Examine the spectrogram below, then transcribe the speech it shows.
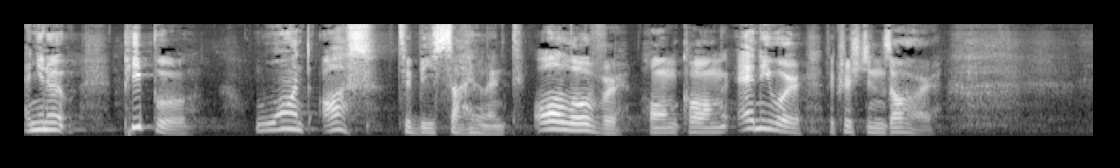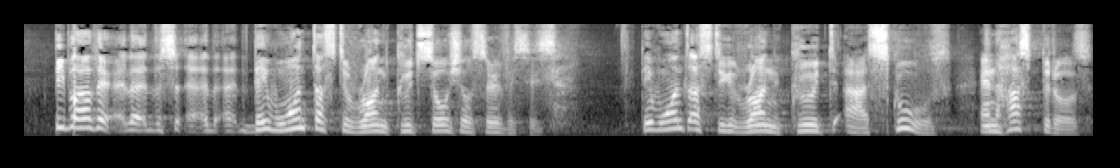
And you know, people want us to be silent all over Hong Kong, anywhere the Christians are. People out there, they want us to run good social services. They want us to run good uh, schools and hospitals.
